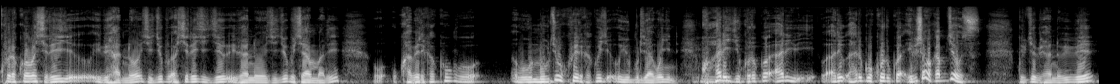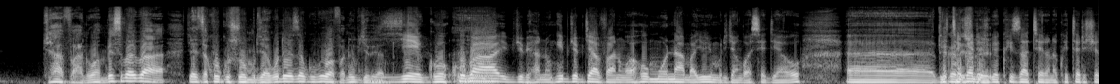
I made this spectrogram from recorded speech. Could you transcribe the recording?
kubera ko bashyiriyeho ibihano iki gihugu cya mari ukabereka ko ngo uburyo bwo kwereka ko uyu muryango nyine. Ko hari igikorwa hari hari- hari gukorwa ibishoboka byose. Ngo ibyo bihano bibe byavanwa mbese babe bagerageza kugushura umuryango neza ngo ube wavanaho ibyo bihano? Yego kuba ibyo bihano nk'ibyo byavanwaho mu nama y'uyu muryango wa sediyawo eh, biteganijwe. ko izaterana ku itariki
